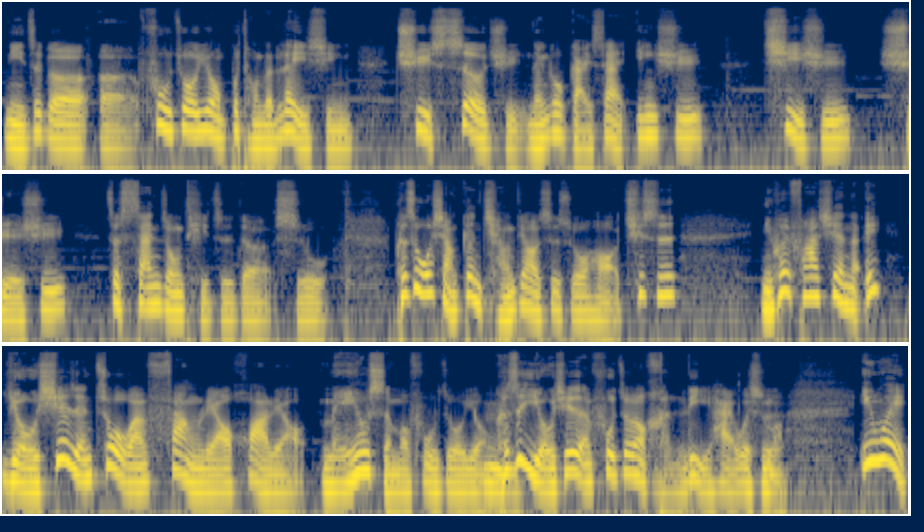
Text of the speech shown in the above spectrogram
你这个呃副作用不同的类型去摄取能够改善阴虚、气虚、血虚。这三种体质的食物，可是我想更强调的是说，哈，其实你会发现呢，诶，有些人做完放疗、化疗没有什么副作用，可是有些人副作用很厉害，为什么？因为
